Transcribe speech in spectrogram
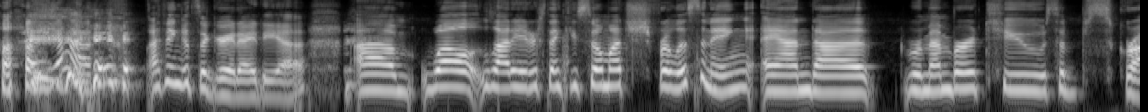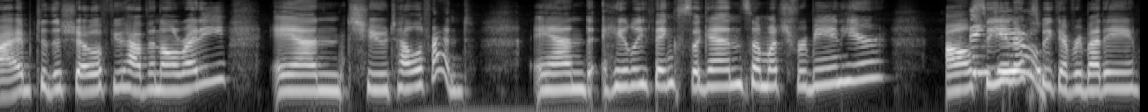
55. yeah. I think it's a great idea. Um, well, gladiators, thank you so much for listening, and uh, remember to subscribe to the show if you haven't already, and to tell a friend. And Haley, thanks again so much for being here. I'll Thank see you. you. next week, everybody.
